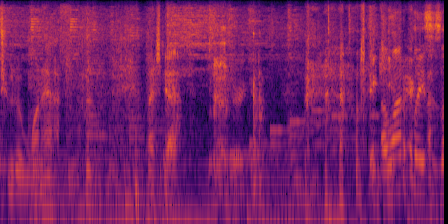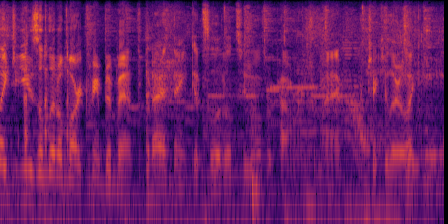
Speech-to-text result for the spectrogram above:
two to one half. nice Yeah, math. very good. A lot of places like to use a little more creme de menthe, but I think it's a little too overpowering for my particular liking.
